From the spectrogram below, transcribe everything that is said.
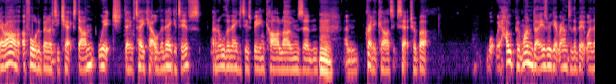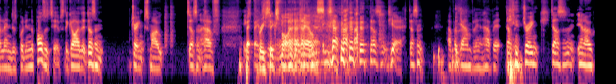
there are affordability checks done, which they'll take out all the negatives, and all the negatives being car loans and Mm. and credit cards, etc. But what we're hoping one day is we get round to the bit where the lenders put in the positives. The guy that doesn't drink, smoke, doesn't have expensive- 365 accounts. exactly. doesn't yeah, doesn't have a gambling habit, doesn't drink, doesn't, you know,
